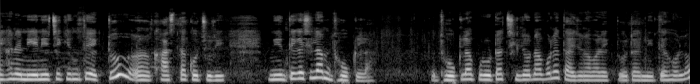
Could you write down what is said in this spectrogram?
এখানে নিয়ে নিয়েছি কিন্তু একটু খাস্তা কচুরি। নিতে গেছিলাম ধোকলা। ধোকলা পুরোটা ছিল না বলে তাই জন্য আবার একটু ওটা নিতে হলো।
